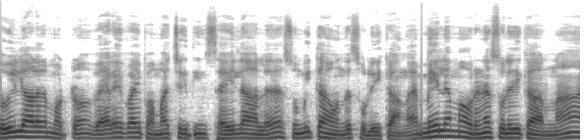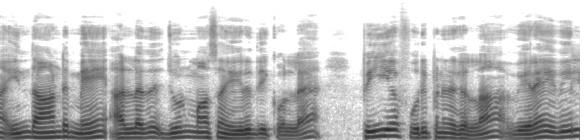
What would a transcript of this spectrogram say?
தொழிலாளர் மற்றும் வேலைவாய்ப்பு அமைச்சகத்தின் செயலாளர் சுமிதா வந்து சொல்லியிருக்காங்க. மேலும் அவர் என்ன சொல்லியிருக்காருன்னா இந்த ஆண்டு மே அல்லது ஜூன் மாதம் இறுதிக்குள்ள பிஎஃப் உறுப்பினர்கள்லாம் விரைவில்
